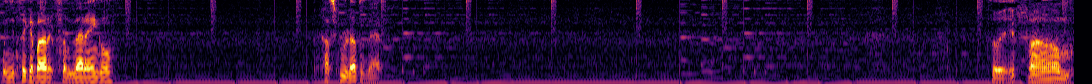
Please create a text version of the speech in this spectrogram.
when you think about it from that angle, how screwed up is that? So if um,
